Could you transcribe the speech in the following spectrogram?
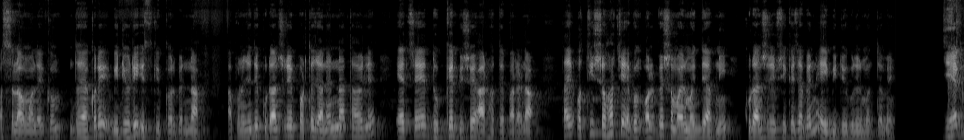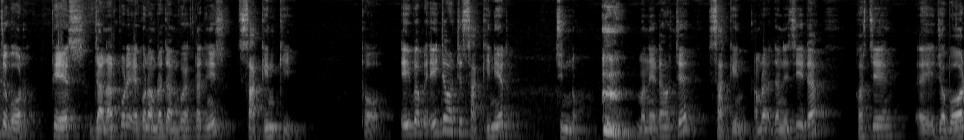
আসসালামু আলাইকুম। দয়া করে ভিডিওটি স্কিপ করবেন না। আপনি যদি কোরআন শরীফ পড়তে জানেন না, তাহলে এর চেয়ে দুঃখের বিষয় আর হতে পারে না। তাই অতি সহজে এবং অল্প সময়ের মধ্যে আপনি কোরআন শরীফ শিখে যাবেন এই ভিডিওগুলির মাধ্যমে। জের জবর পেশ জানার পরে এখন আমরা জানব একটা জিনিস, সাকিন কি? তো এইভাবে এইটা হচ্ছে সাকিনের চিহ্ন। মানে এটা হচ্ছে সাকিন। আমরা জানিছি এটা হচ্ছে এই জবর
